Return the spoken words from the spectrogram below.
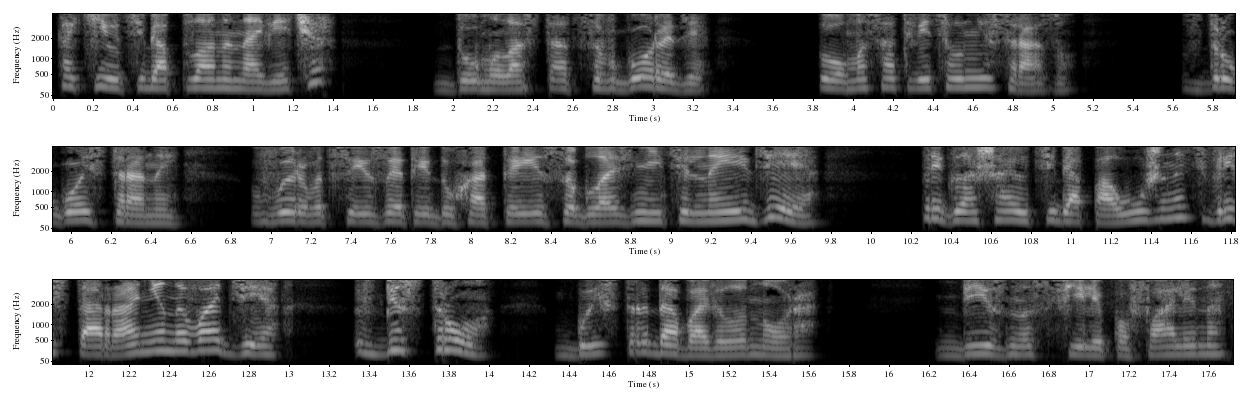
Какие у тебя планы на вечер?» «Думал остаться в городе». Томас ответил не сразу. «С другой стороны, вырваться из этой духоты — соблазнительная идея. Приглашаю тебя поужинать в ресторане на воде, в бистро», — быстро добавила Нора. Бизнес Филиппа Фалина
